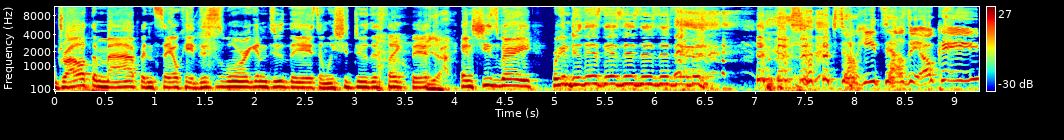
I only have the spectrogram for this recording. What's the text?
draw out the map and say, okay, this is when we're going to do this and we should do this like this. Yeah. And she's very, we're going to do this, this, this, this, this, this. So he tells me, okay,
